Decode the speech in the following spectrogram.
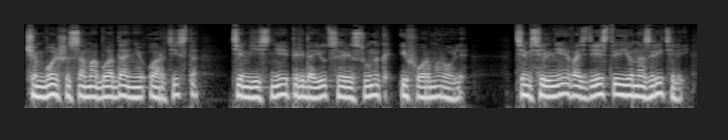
чем больше самообладания у артиста, тем яснее передаются рисунок и форма роли, тем сильнее воздействие ее на зрителей –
